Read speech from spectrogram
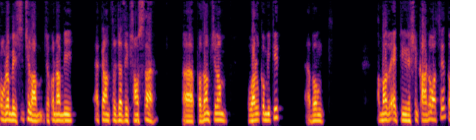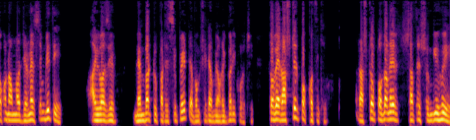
প্রোগ্রামে এসেছিলাম, যখন আমি একটা আন্তর্জাতিক সংস্থার প্রধান ছিলাম ওয়ার্ল্ড কমিটির এবং আমার একটি রেশন কার্ডও আছে। তখন আমরা জেনারেল অ্যাসেম্বলিতে I was a member to participate এবং সেটা আমি অনেকবারই করেছি। তবে রাষ্ট্রের পক্ষ থেকে রাষ্ট্রপ্রধানের সাথে সঙ্গী হয়ে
